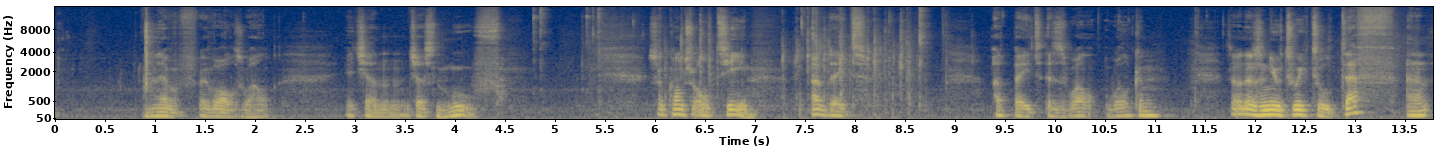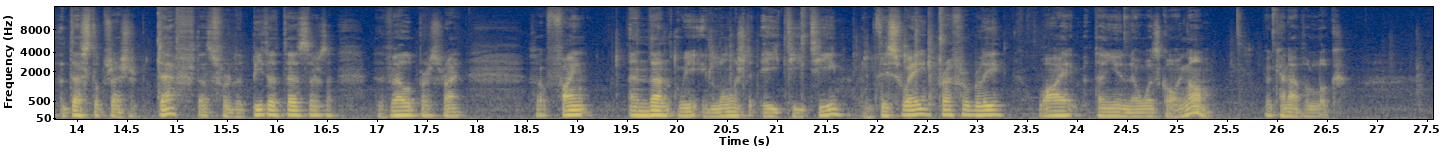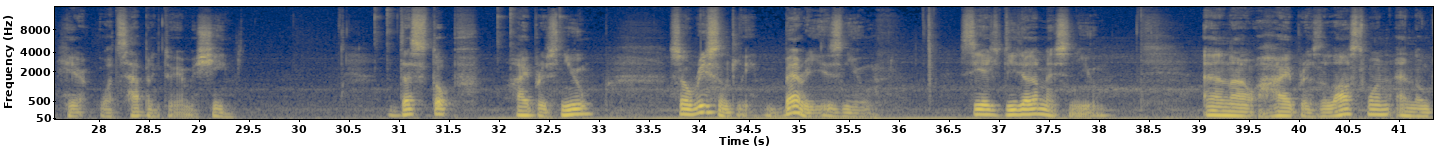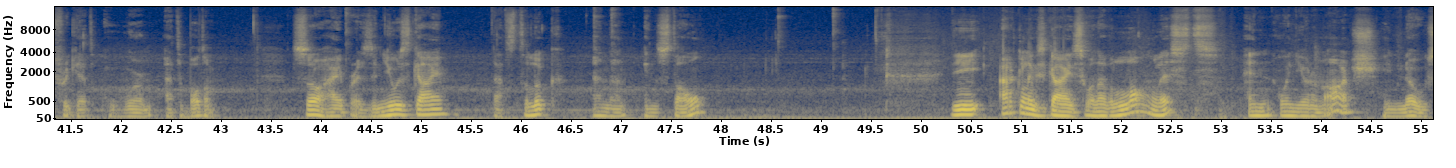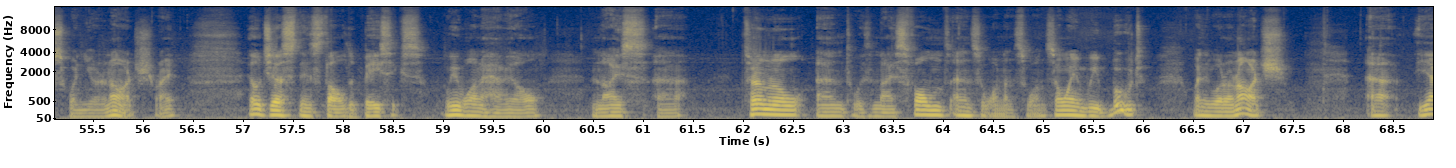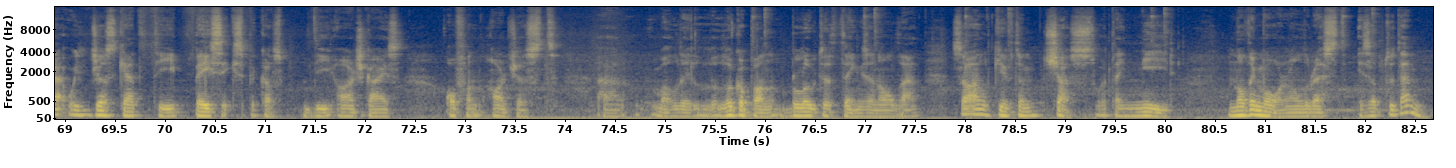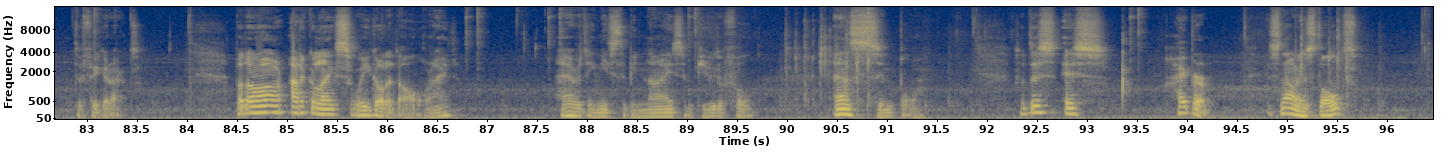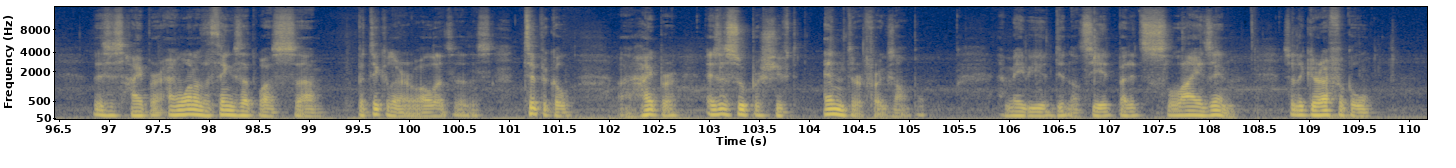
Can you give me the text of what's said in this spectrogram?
It never evolves well. It can just move. So Control T, update, update as well, welcome. So there's a new tweak tool def and a desktop trasher. Dev that's for the beta testers developers right? So fine. And then we launch the att this way preferably. Why? Then you know what's going on. You can have a look here what's happening to your machine. Desktop hypr is new. So recently berry is new. Chadwm is new. And now hypr is the last one. And don't forget worm at the bottom so Hypr is the newest guy. That's the look. And then install. The ArcoLinux guys will have a long list. And when you're an Arch, he knows when you're an Arch, right? He'll just install the basics. We want to have it all nice uh, terminal and with a nice font and so on and so on. So when we boot, when we're on Arch, uh, yeah, we just get the basics because the Arch guys often are just uh, well they look upon bloated things and all that. So I'll give them just what they need. Nothing more and all the rest is up to them to figure out. But on our ArcoLinux we got it all right? Everything needs to be nice and beautiful and simple. So this is Hypr. It's now installed. This is Hypr. And one of the things that was uh, particular well it's, it's typical hypr is a super shift enter for example. And maybe you did not see it but it slides in. So the graphical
